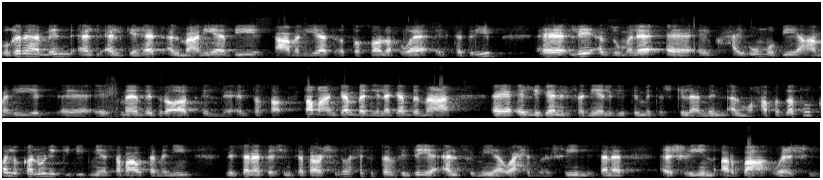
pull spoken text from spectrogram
وغيرها من ال- الجهات المعنية بعمليات التصالح والتدريب. للزملاء آه، اللي هيقوموا بعملية آه، إتمام إجراءات ال- التصالح. طبعا جنبا إلى جنب مع آه، اللجان الفنية اللي بيتم تشكيلها من المحافظات وفقا للقانون الجديد 187 لسنة 2023 واللائحة التنفيذية 1121 لسنة 2024.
